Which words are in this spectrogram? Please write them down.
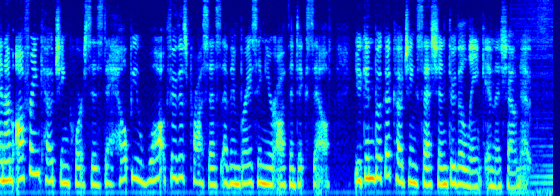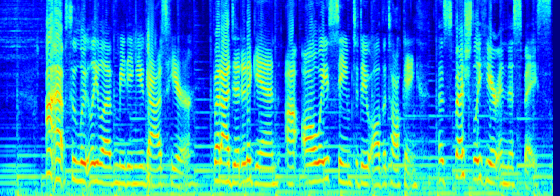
and I'm offering coaching courses to help you walk through this process of embracing your authentic self. You can book a coaching session through the link in the show notes. I absolutely love meeting you guys here, but I did it again. I always seem to do all the talking, especially here in this space.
